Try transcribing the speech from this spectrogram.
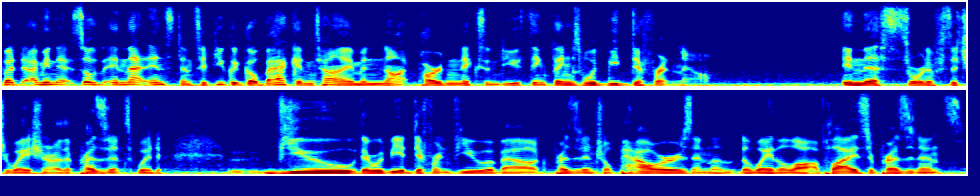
But I mean, so in that instance, if you could go back in time and not pardon Nixon, do you think things would be different now? in this sort of situation, or the presidents would view there would be a different view about presidential powers and the, the way the law applies to presidents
